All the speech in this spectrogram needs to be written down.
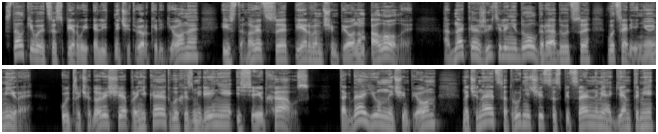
сталкивается с первой элитной четверкой региона и становится первым чемпионом Алолы — Однако жители недолго радуются воцарению мира. Ультрачудовища проникают в их измерения и сеют хаос. Тогда юный чемпион начинает сотрудничать со специальными агентами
